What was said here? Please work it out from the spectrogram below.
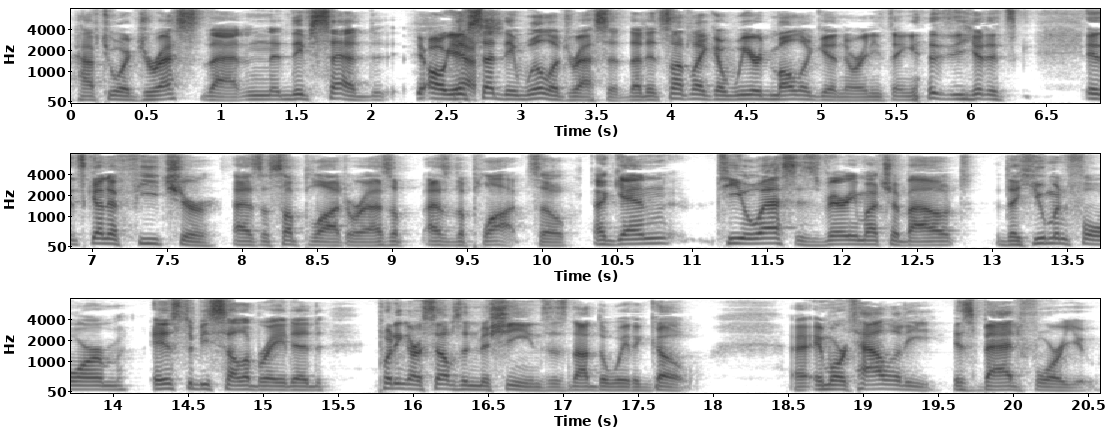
have to address that, and they've said, Oh, said they will address it. That it's not like a weird mulligan or anything. it's it's going to feature as a subplot or as a as the plot. So again, TOS is very much about the human form is to be celebrated. Putting ourselves in machines is not the way to go. Uh, immortality is bad for you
